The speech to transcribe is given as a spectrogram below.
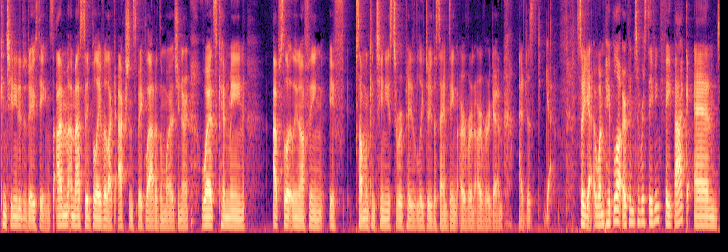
continue to do things. I'm a massive believer like actions speak louder than words, you know. Words can mean absolutely nothing if someone continues to repeatedly do the same thing over and over again. I just, yeah. So, yeah, when people are open to receiving feedback and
